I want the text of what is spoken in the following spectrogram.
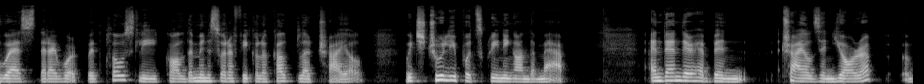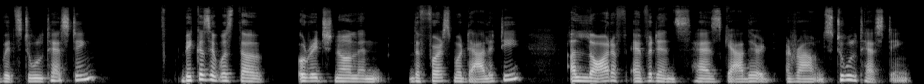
US that I work with closely called the Minnesota Fecal Occult Blood Trial, which truly put screening on the map. And then there have been trials in Europe with stool testing. Because it was the original and the first modality, a lot of evidence has gathered around stool testing.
